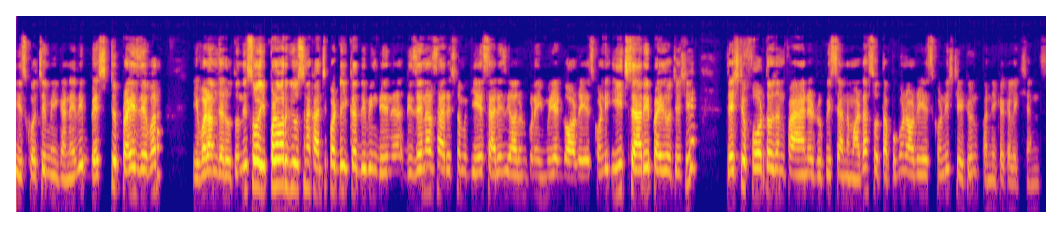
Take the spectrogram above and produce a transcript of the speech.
తీసుకొచ్చి మీకు అనేది బెస్ట్ ప్రైస్ ఎవర్ ఇవ్వడం జరుగుతుంది. సో ఇప్పటి వరకు చూసిన కంచిపట్టు ఇక్కడ దివింగ్ డిజైనర్ సారీస్లో మీకు ఏ సారీస్ కావాలనుకున్నా ఇమీడియట్గా ఆర్డర్ చేసుకోండి. ఈచ్ సారీ ప్రైస్ వచ్చేసి just four thousand five hundred rupees అనమాట సో తప్పకుండా ఆర్డర్ చేసుకోండి. స్టేట్యూన్ పన్నిక కలెక్షన్స్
